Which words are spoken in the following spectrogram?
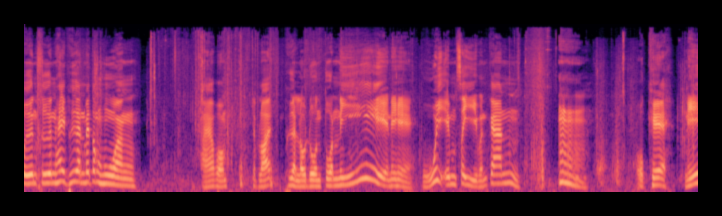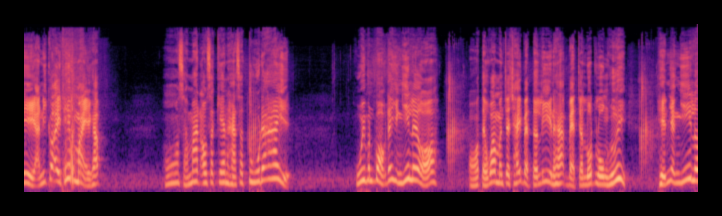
ปืนคืนให้เพื่อนไม่ต้องห่วง ไปครับผมเรียบร้อย เพื่อนเราโดนตัวนี้นี่อุ้ย M4 เหมือนกันโอเค นี่ อันนี้ก็ไอเทมใหม่ครับอ๋อสามารถเอาสแกนหาศัตรูได้อุ้ยมันบอกได้อย่างนี้เลยเหรออ๋อแต่ว่ามันจะใช้แบตเตอรี่นะฮะแบตจะลดลงเฮ้ยเห็นอย่างนี้เล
